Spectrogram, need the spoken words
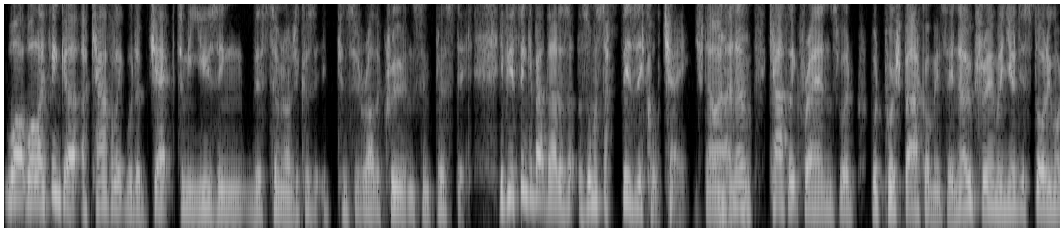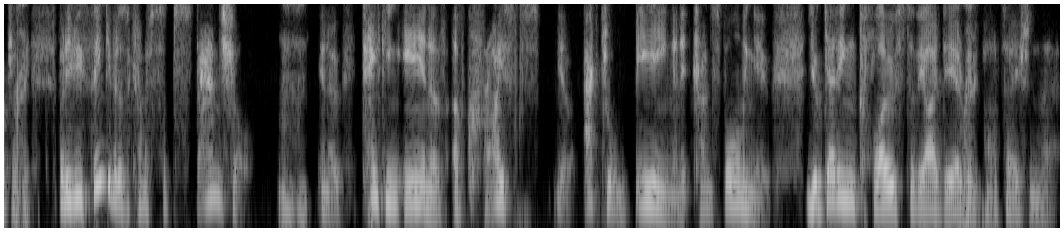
while, while I think a, a, Catholic would object to me using this terminology because it considered rather crude and simplistic, if you think about that as, as almost a physical change, now mm-hmm. I know Catholic friends would would push back on me and say, "No, Trueman, you're distorting what you're right. saying." But if you think of it as a kind of substantial Mm-hmm. you know taking in of of christ's you know actual being and it transforming you you're getting close to the idea right. of impartation there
